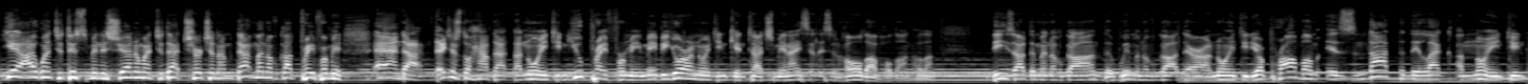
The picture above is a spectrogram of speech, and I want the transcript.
Yeah, I went to this ministry and I went to that church, and I'm, that man of God prayed for me. And uh, they just don't have that anointing. You pray for me. Maybe your anointing can touch me. And I say, Listen, hold off, hold on, hold on these are the men of God, the women of God, they are anointed. Your problem is not that they lack anointing.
